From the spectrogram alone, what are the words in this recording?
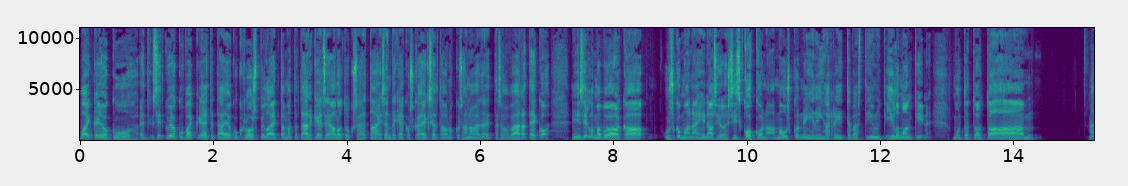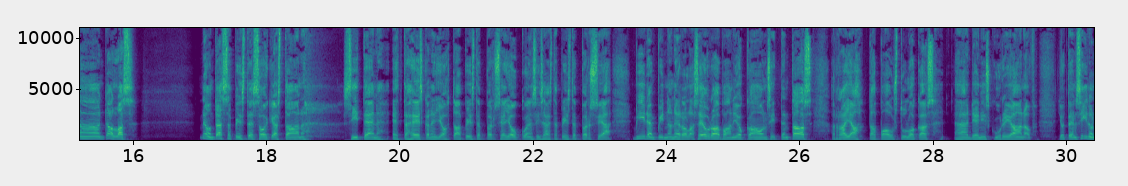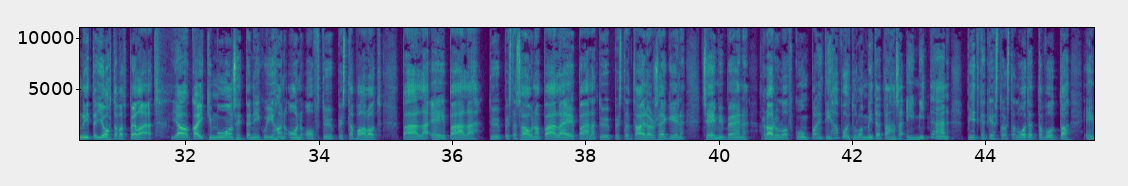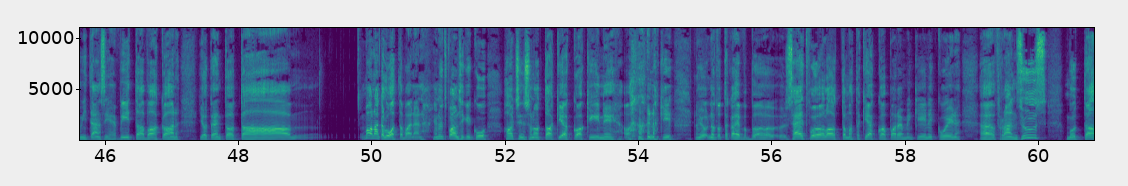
vaikka joku, että sitten kun joku vaikka jätetään joku Crosby laittamatta tärkeäseen aloitukseen tai sen takia, koska Excel-taulukko sanoo, että se on väärä teko, niin silloin mä voin alkaa uskomaan näihin asioihin siis kokonaan. Mä uskon niihin ihan riittävästi jo nyt ilmankin, mutta tota, äh, Dallas, ne on tässä pisteessä oikeastaan siten, että Heiskanen johtaa pistepörssiä, joukkueen sisäistä pistepörssiä viiden pinnan erolla seuraavaan, joka on sitten taas rajatapaustulokas Denis Kurjanov. Joten siinä on niiden johtavat pelaajat. Ja kaikki muu on sitten niin kuin ihan on-off-tyyppistä, valot päällä, ei päällä tyyppistä, sauna päällä, ei päällä tyyppistä, Tyler Segin, Jamie Benn, Radulov-kumppanit. Ihan voi tulla mitä tahansa, ei mitään pitkäkestoista luotettavuutta, ei mitään siihen viittaavaakaan, joten tota, mä oon aika luottavainen. Ja nyt varsinkin kun Hutchinson ottaa kiekkoa kiinni, ainakin, no, no totta kai sä et voi olla ottamatta kiekkoa paremmin kiinni kuin äh, Franzus, mutta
